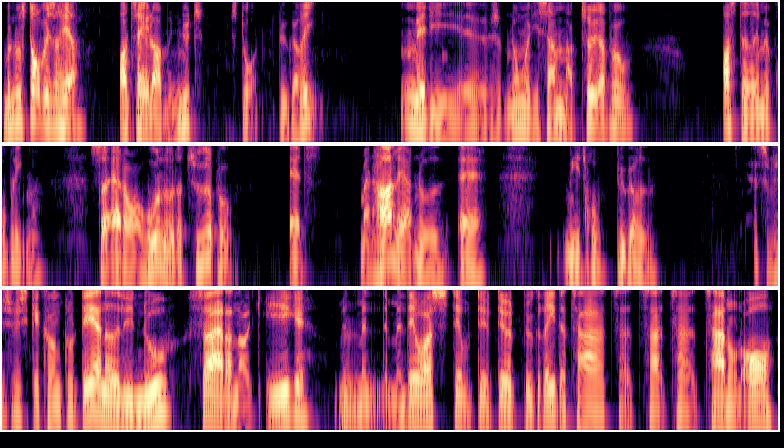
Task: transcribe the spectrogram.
Men nu står vi så her og taler om et nyt, stort byggeri, med de, øh, nogle af de samme aktører på, og stadig med problemer. Så er der overhovedet noget, der tyder på, at man har lært noget af metrobyggeriet. Altså, hvis vi skal konkludere noget lige nu, så er der nok ikke. Men, mm. men, men det er jo også det, er, det, det er jo et byggeri, der tager, tager, tager, tager, tager nogle år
